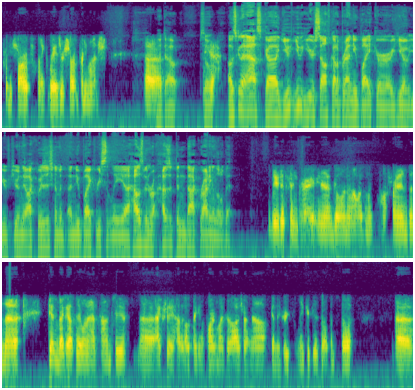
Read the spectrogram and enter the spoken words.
pretty sharp, like razor sharp, pretty much. Uh, no doubt. So yeah. I was going to ask uh, you. You yourself got a brand new bike, or you you're in the acquisition of a, a new bike recently. Uh, how's it been? How's it been back riding a little bit? Dude, it's been great. You know, going out with my, my friends and uh, getting back out there when I have time to. Uh, actually, I have it all taken apart in my garage right now. Got to grease the linkages up and stuff. Uh,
